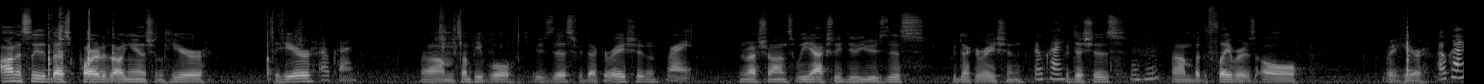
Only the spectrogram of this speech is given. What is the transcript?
honestly, the best part of the onion is from here to here. Okay, Um, some people use this for decoration right. In restaurants. We actually do use this for decoration Okay. for dishes. Um, but the flavor is all right here. Okay.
